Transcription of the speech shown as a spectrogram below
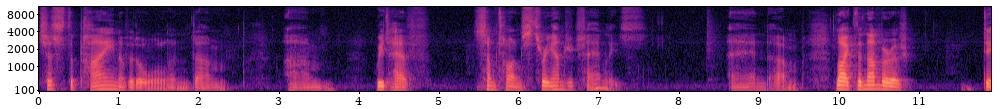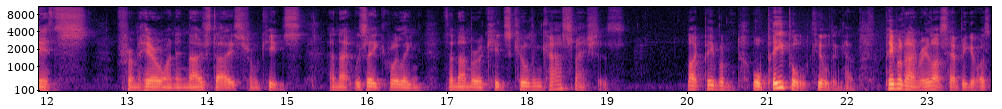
just the pain of it all. And um, um, we'd have sometimes 300 families. And um, like the number of deaths from heroin in those days from kids, and that was equaling the number of kids killed in car smashes. Like people, or people killed in car. People don't realise how big it was.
